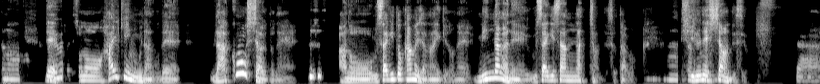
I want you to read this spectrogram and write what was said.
あでそれは、その、ハイキングなので、楽をしちゃうとね、あの、うさぎと亀じゃないけどね、みんながね、うさぎさんになっちゃうんですよ、多分。昼寝しちゃうんですよ。ゃ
